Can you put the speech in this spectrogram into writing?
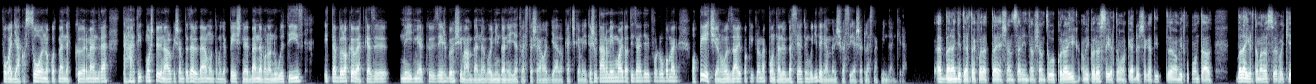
fogadják a Szolnokot, mennek Körmendre, tehát itt most őnáluk is, amit az előbb elmondtam, hogy a Pésnél benne van a 0-10, itt ebből a következő négy mérkőzésből simán benne, hogy mind a négyet vesztesen hagyja el a Kecskemét. És utána még majd a 11. fordulóban meg a Pécs jön hozzájuk, akikről meg pont előbb beszéltünk, hogy idegenben is veszélyesek lesznek mindenkire. Ebben egyetértek veled teljesen, szerintem sem túl korai. Amikor összeírtam a kérdéseket itt, amit mondtál, beleírtam először, hogy ki,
